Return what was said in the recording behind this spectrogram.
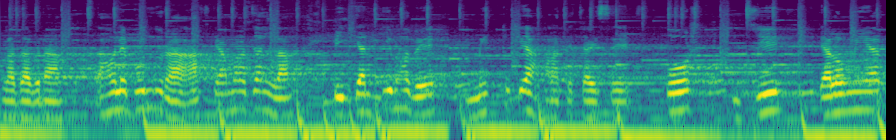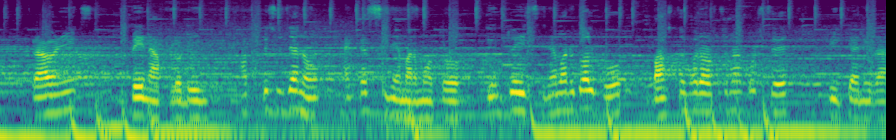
ভোলা যাবে না। তাহলে বন্ধুরা, আজকে আমরা জানলাম বিজ্ঞান কীভাবে মৃত্যুকে হারাতে চাইছে কোর্স জিন, ক্যালোমিয়ার, ক্রায়োনিক্স, ব্রেন আপলোডিং সব কিছু যেন একটা সিনেমার মতো। কিন্তু এই সিনেমার গল্প বাস্তবে রচনা করছে বিজ্ঞানীরা।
